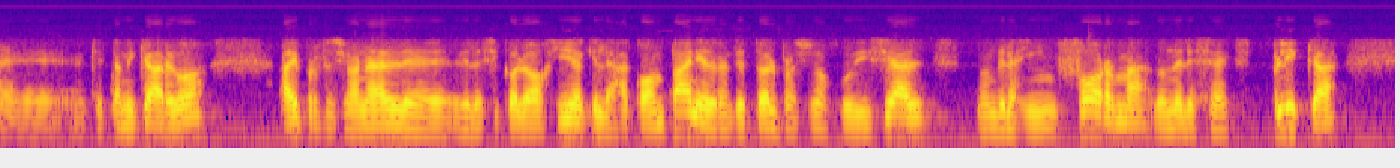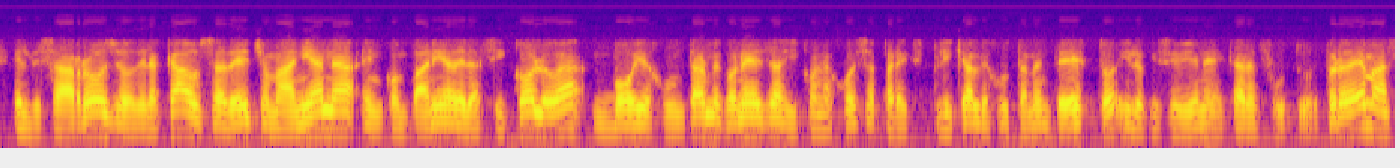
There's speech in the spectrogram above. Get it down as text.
eh, que está a mi cargo, hay profesional de, la psicología que las acompaña durante todo el proceso judicial, donde las informa, donde les explica el desarrollo de la causa. De hecho, mañana, en compañía de la psicóloga, voy a juntarme con ellas y con la jueza para explicarles justamente esto y lo que se viene de cara al futuro. Pero además,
